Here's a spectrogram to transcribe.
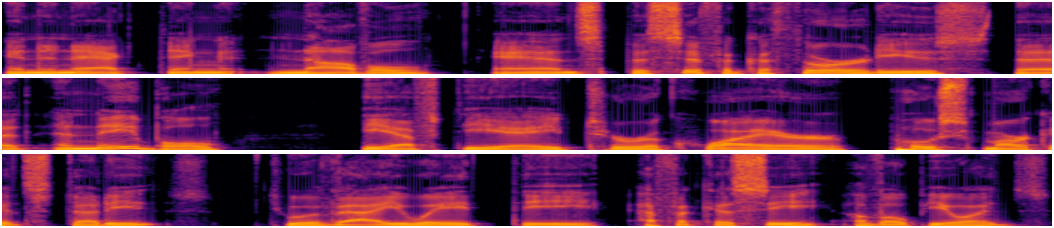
in enacting novel and specific authorities that enable the FDA to require post market studies to evaluate the efficacy of opioids,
